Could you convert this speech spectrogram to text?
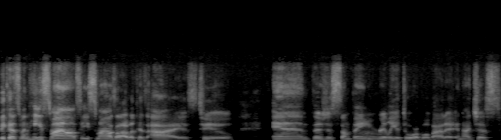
because when he smiles, he smiles a lot with his eyes too. And there's just something really adorable about it. And I just,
